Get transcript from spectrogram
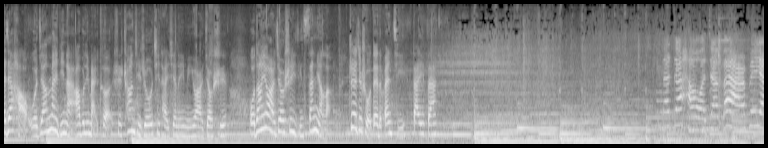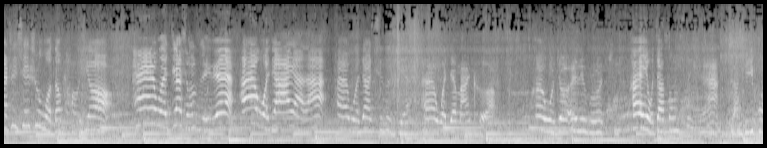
大家好，我叫麦迪乃·阿布里买特，是昌吉州七台县的一名幼儿教师。我当幼儿教师已经三年了，这就是我带的班级，大一班。大家好，我叫拜尔菲亚，这些是我的朋友。嗨，我叫熊子月。嗨，我叫阿雅拉。嗨，我叫齐子杰。嗨，我叫马可。嗨，我叫艾丽弗。嗨，我叫松子源。咱们第一步，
